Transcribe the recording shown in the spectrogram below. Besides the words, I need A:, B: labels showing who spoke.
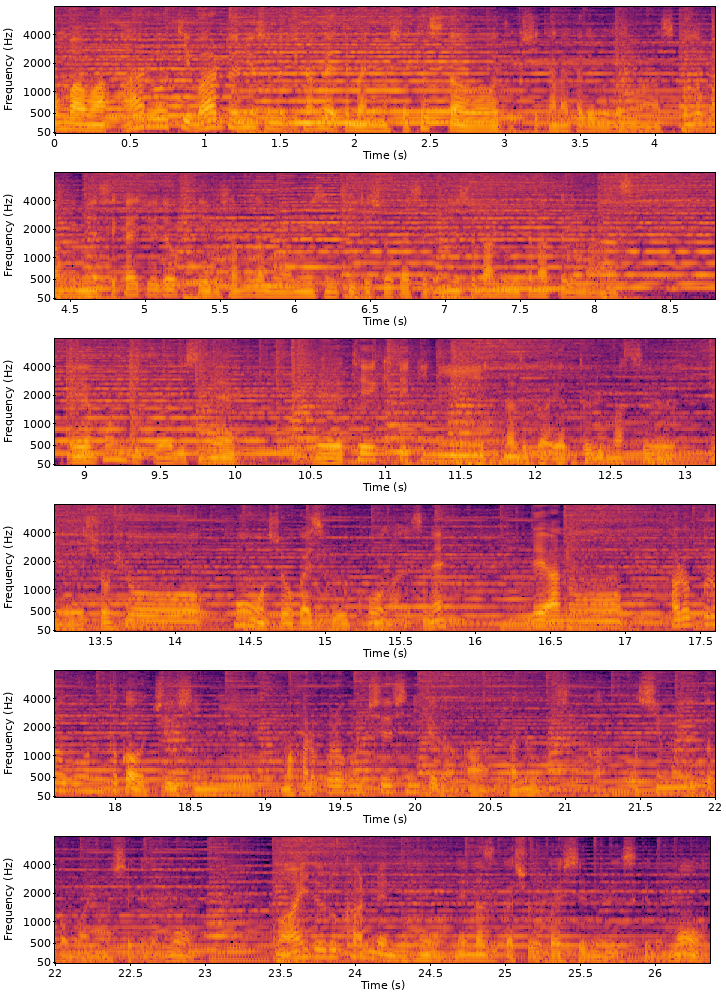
A: こんばんは。ROT ワールドニュースの時間がやってまいりました。キャスターは私田中でございます。この番組は世界中で起きている様々なニュースについて紹介するニュース番組となっております、えー本日はですね、えー定期的になぜかやっております、えー書評本を紹介するコーナーですね。であのハロプロ本とかを中心に、まあ、ハロプロ本中心にというかああるんでしょうか。推しもゆとかもありましたけども、まあ、アイドル関連の本をねなぜか紹介してるんですけども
